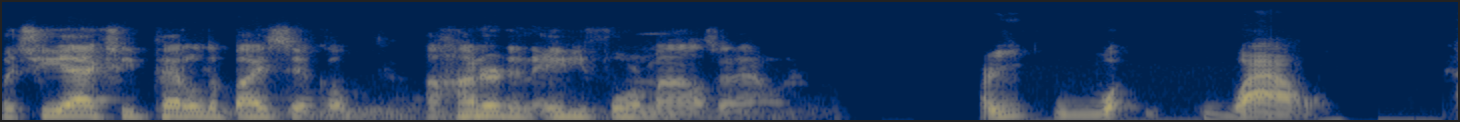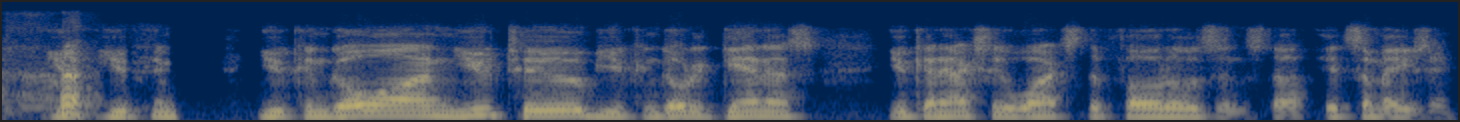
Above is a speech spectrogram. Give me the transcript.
But she actually pedaled a bicycle 184 miles an hour. Are you what? Wow. you, you can you can go on YouTube. You can go to Guinness. You can actually watch the photos and stuff. It's amazing.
